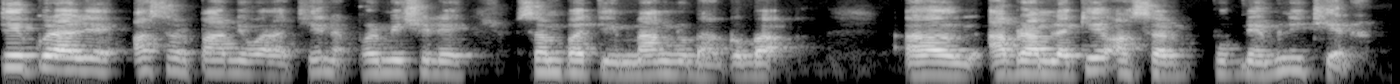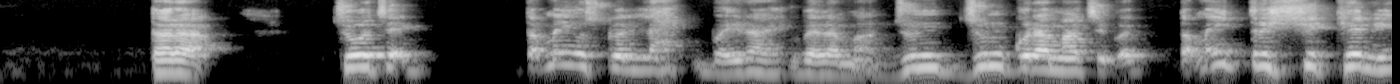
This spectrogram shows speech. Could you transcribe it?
त्यो कुराले असर पार्नेवाला थिएन। परमेश्वरले सम्पत्ति माग्नु भएको भए अब्रामलाई केही असर पुग्ने पनि थिएन। तर जो चाहिँ एकदमै उसको ल्याक भइरहेको बेलामा जुन जुन कुरामा चाहिँ एकदमै तृषित थियो नि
